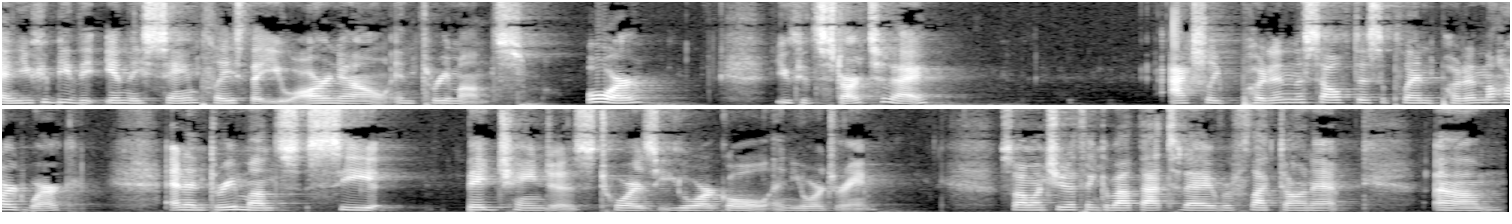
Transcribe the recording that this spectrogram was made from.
And you could be the, in the same place that you are now in three months. Or you could start today, actually put in the self discipline, put in the hard work, and in three months see big changes towards your goal and your dream. So I want you to think about that today, reflect on it um,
